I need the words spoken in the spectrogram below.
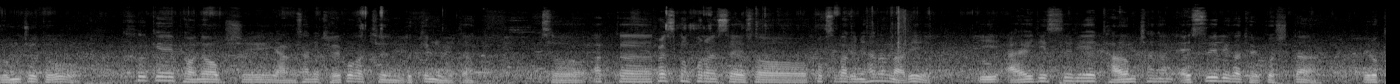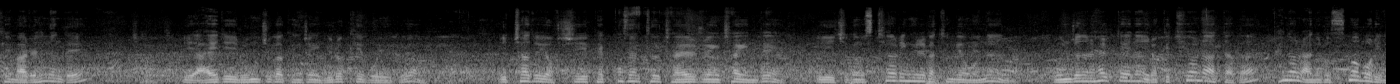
룸주도 크게 변화 없이 양산이 될 것 같은 느낌입니다. 그래서 아까 프레스 컨퍼런스에서 폭스바겐이 하는 말이 이 ID3의 다음 차는 SUV가 될 것이다. 이렇게 말을 했는데 자, 이 ID 룸주가 굉장히 유력해 보이고요. 이 차도 역시 100% 자율주행 차인데 이 지금 스티어링 휠 같은 경우는 운전을 할 때는 이렇게 튀어나왔다가 패널 안으로 숨어버리는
